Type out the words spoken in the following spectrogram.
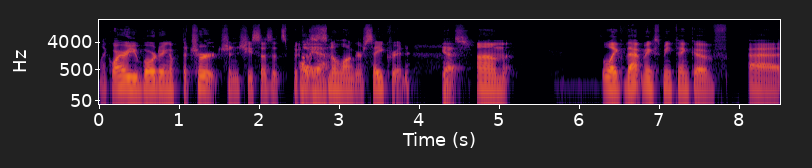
like why are you boarding up the church? And she says it's because yeah. it's no longer sacred yes. um like that makes me think of uh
